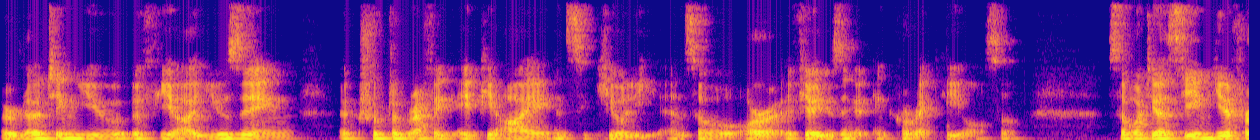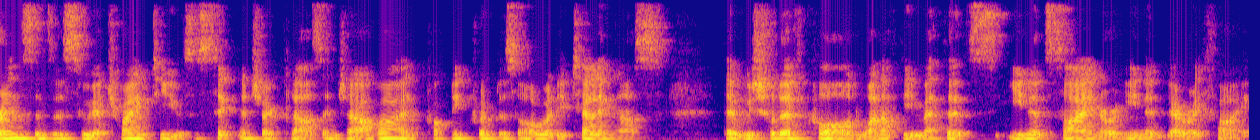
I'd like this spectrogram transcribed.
alerting you if you are using a cryptographic API insecurely, and so, or if you're using it incorrectly also. So what you're seeing here, for instance, is we are trying to use a signature class in Java, and CogniCrypt is already telling us that we should have called one of the methods init sign or init verify.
